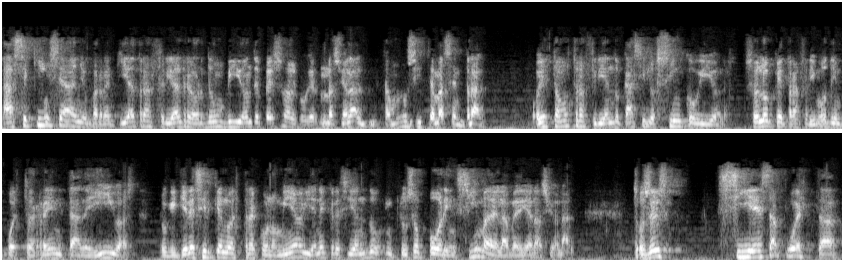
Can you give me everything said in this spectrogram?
hace 15 años Barranquilla transfería alrededor de un billón de pesos al gobierno nacional. Estamos en un sistema central. Hoy estamos transfiriendo casi los 5 billones. Eso es lo que transferimos de impuestos de renta, de IVAs, lo que quiere decir que nuestra economía viene creciendo incluso por encima de la media nacional. Entonces, si esa apuesta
